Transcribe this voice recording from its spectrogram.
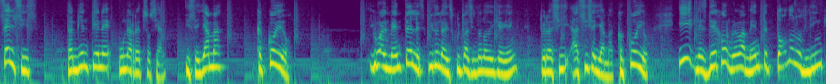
Celsius también tiene una red social y se llama Kakuyo. Igualmente les pido una disculpa si no lo dije bien, pero así, así se llama, Kakuyo. Y les dejo nuevamente todos los links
